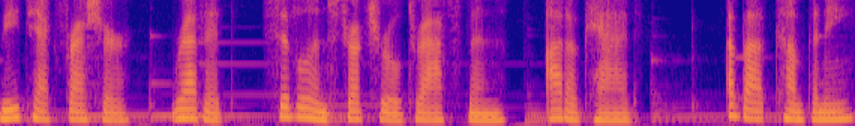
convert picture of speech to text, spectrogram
B.Tech Fresher, Revit, Civil and Structural Draftsman, AutoCAD. About company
